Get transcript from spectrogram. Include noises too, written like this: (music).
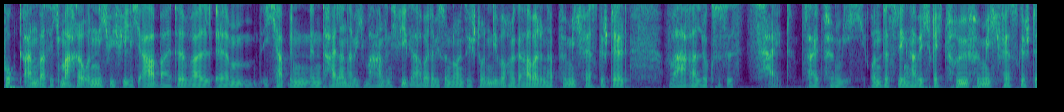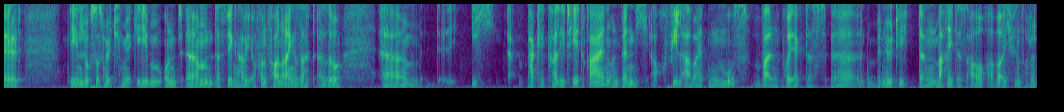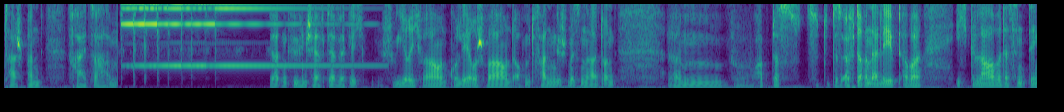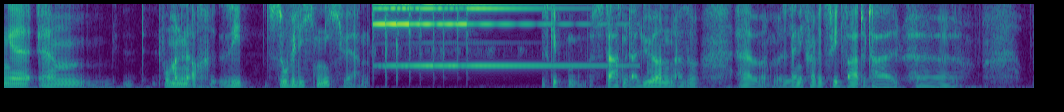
guckt an, was ich mache und nicht, wie viel ich arbeite, weil ähm, ich habe in, in Thailand habe ich wahnsinnig viel gearbeitet, habe ich so 90 Stunden die Woche gearbeitet und habe für mich festgestellt, wahrer Luxus ist Zeit, Zeit für mich. Und deswegen habe ich recht früh für mich festgestellt, den Luxus möchte ich mir geben und ähm, deswegen habe ich auch von vornherein gesagt, also ähm, ich packe Qualität rein und wenn ich auch viel arbeiten muss, weil ein Projekt das äh, benötigt, dann mache ich das auch, aber ich finde es auch total spannend, frei zu haben. Wir hatten einen Küchenchef, der wirklich schwierig war und cholerisch war und auch mit Pfannen geschmissen hat und ähm, habe das des Öfteren erlebt, aber ich glaube, das sind Dinge, ähm, wo man dann auch sieht, so will ich nicht werden. Es gibt Stars mit Allüren, also äh, Lenny Kravitz Sweet war total, äh,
